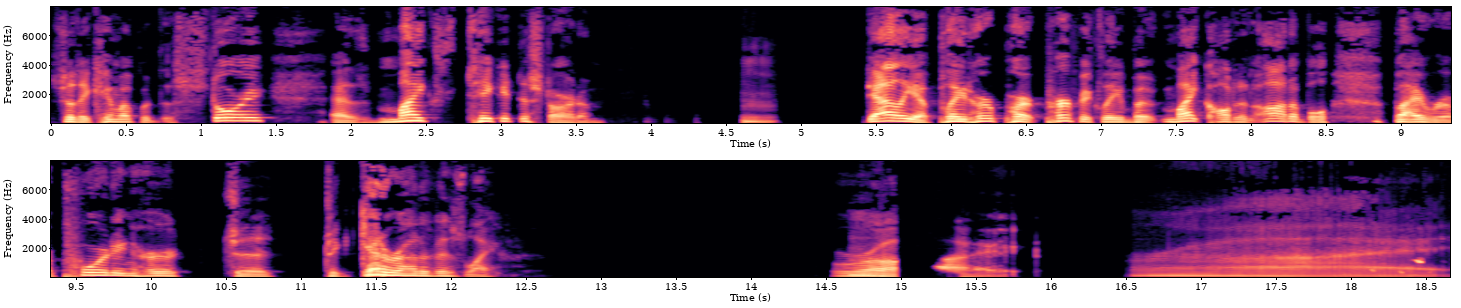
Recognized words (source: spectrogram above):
so they came up with the story as Mike's ticket to stardom. Hmm. Dalia played her part perfectly, but Mike called an audible by reporting her to to get her out of his life. Hmm. Right. Right.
